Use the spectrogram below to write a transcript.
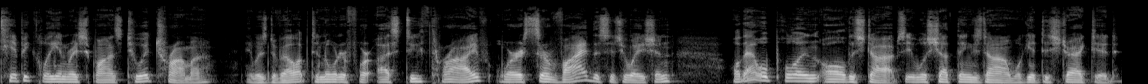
typically in response to a trauma. It was developed in order for us to thrive or survive the situation. Well, that will pull in all the stops. It will shut things down. We'll get distracted.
